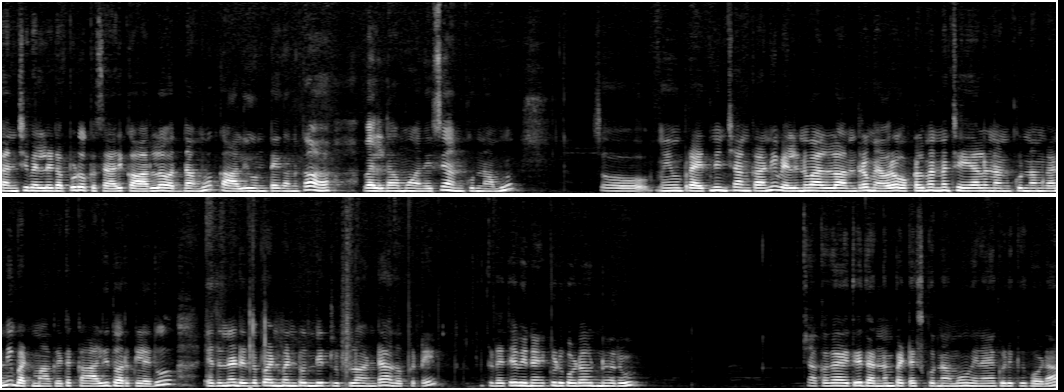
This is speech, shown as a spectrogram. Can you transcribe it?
కంచి వెళ్ళేటప్పుడు ఒకసారి కారులో వద్దాము. ఖాళీ ఉంటే కనుక వెళ్దాము అనేసి అనుకున్నాము. సో మేము ప్రయత్నించాం కానీ వెళ్ళిన వాళ్ళు అందరం ఎవరో ఒకళ్ళమన్నా చేయాలని అనుకున్నాం కానీ బట్ మాకైతే ఖాళీ దొరకలేదు. ఏదైనా డిసప్పాయింట్మెంట్ ఉంది ట్రిప్లో అంటే అదొకటే ఇక్కడైతే వినాయకుడు కూడా ఉన్నారు. చక్కగా అయితే దండం పెట్టేసుకున్నాము వినాయకుడికి కూడా.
